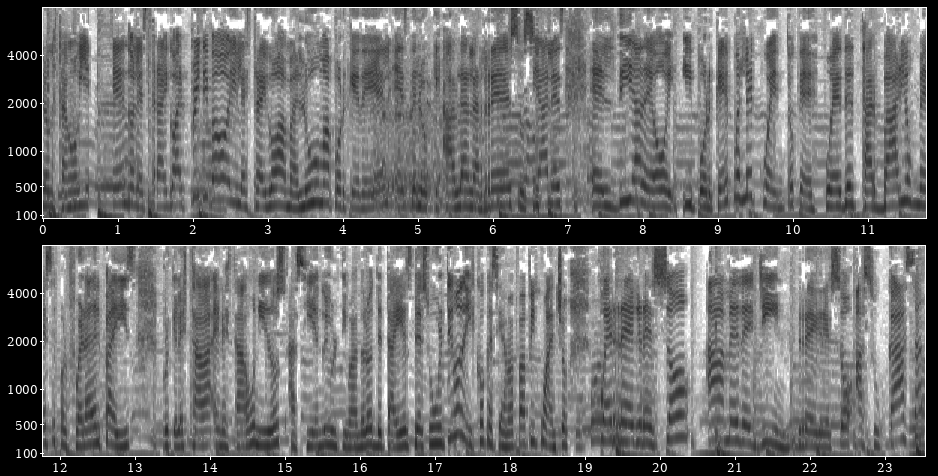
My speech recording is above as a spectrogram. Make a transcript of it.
lo que están oyendo. Les traigo al Pretty Boy, les traigo a Maluma, porque de él es de lo que hablan las redes sociales el día de hoy. ¿Y por qué? Pues le cuento que después de estar varios meses por fuera del país, porque él estaba en Estados Unidos haciendo y ultimando los detalles de su último disco que se llama Papi Juancho, pues regresó a Medellín, regresó a su casa,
